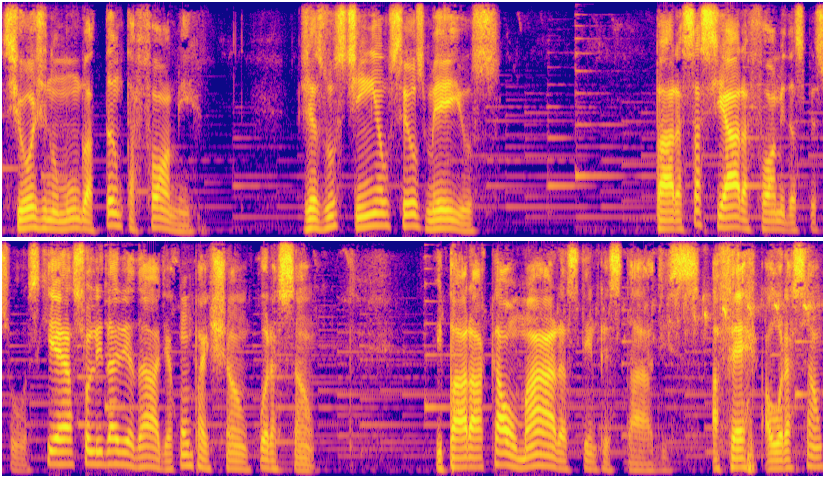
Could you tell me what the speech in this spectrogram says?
Se hoje no mundo há tanta fome, Jesus tinha os seus meios para saciar a fome das pessoas, que é a solidariedade, a compaixão, o coração. E para acalmar as tempestades, a fé, a oração.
